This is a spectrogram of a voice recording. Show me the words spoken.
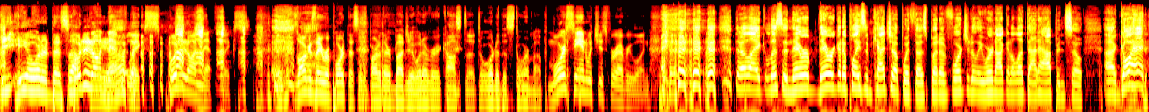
He he ordered this up. Put it on you know? Netflix. Put it on Netflix. as long as they report this as part of their budget, whatever it costs to, to order the storm up. More sandwiches for everyone. They're like, listen, they were they were gonna play some catch up with us, but unfortunately, we're not gonna let that happen. So, uh, go ahead,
